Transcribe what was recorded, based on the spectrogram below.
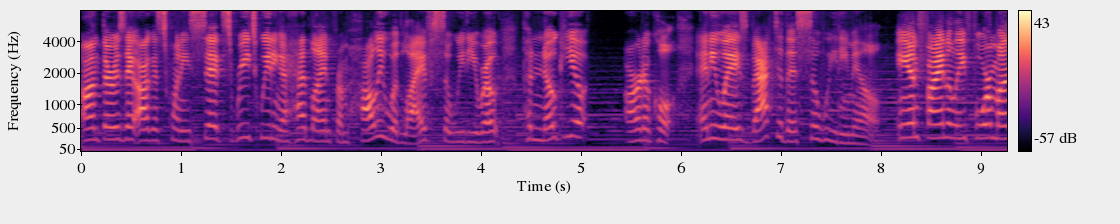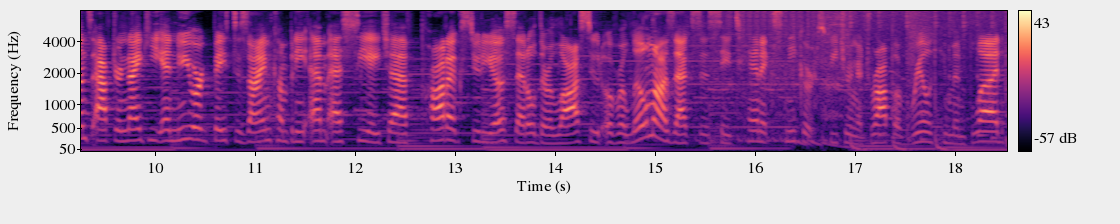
On Thursday, August 26, retweeting a headline from Hollywood Life, Saweetie wrote, Pinocchio article. Anyways, back to this Saweetie mail. And finally, four months after Nike and New York based design company MSCHF Product Studio settled their lawsuit over Lil Nas X's satanic sneakers featuring a drop of real human blood,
